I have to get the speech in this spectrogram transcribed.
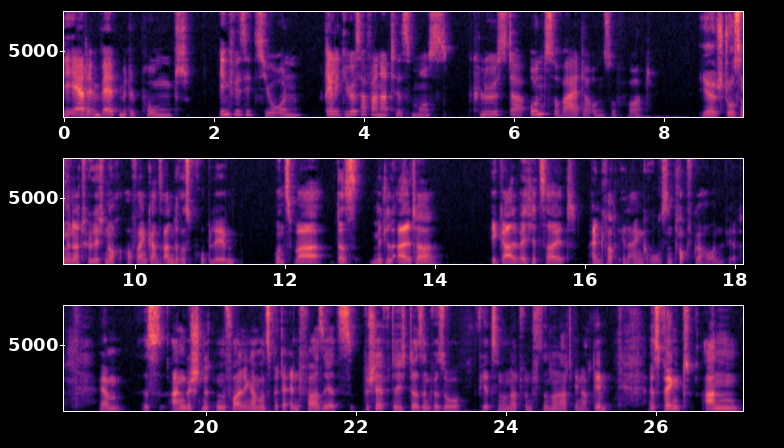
die Erde im Weltmittelpunkt, Inquisition, religiöser Fanatismus, Klöster und so weiter und so fort. Hier stoßen wir natürlich noch auf ein ganz anderes Problem. Und zwar das Mittelalter, egal welche Zeit, einfach in einen großen Topf gehauen wird. Wir haben ist angeschnitten. Vor allen Dingen haben wir uns mit der Endphase jetzt beschäftigt. Da sind wir so 1400, 1500, je nachdem. Es fängt an,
